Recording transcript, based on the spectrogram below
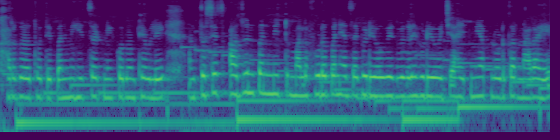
फार गळत होते पण मी ही चटणी करून ठेवले. आणि तसेच अजून पण मी तुम्हाला पुढं पण याचा व्हिडिओ वेगवेगळे व्हिडिओ जे आहेत मी अपलोड करणार आहे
